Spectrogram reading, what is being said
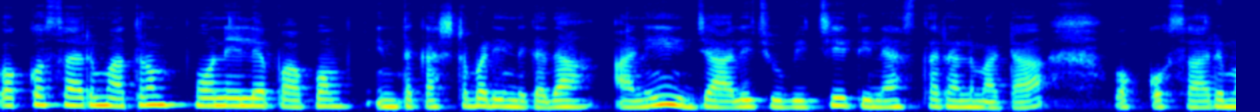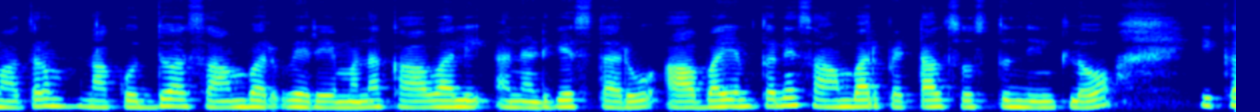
ఒక్కోసారి మాత్రం పోనీలే పాపం ఇంత కష్టపడింది కదా! అని జాలి చూపించి తినేస్తారనమాట. ఒక్కోసారి మాత్రం నాకొద్దు ఆ సాంబార్ వేరేమన్నా కావాలి అని అడిగేస్తారు. ఆ భయంతోనే సాంబార్ పెట్టాల్సి వస్తుంది ఇంట్లో. ఇక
